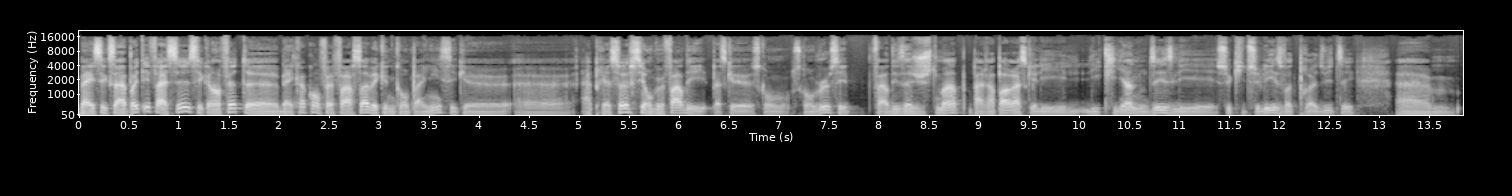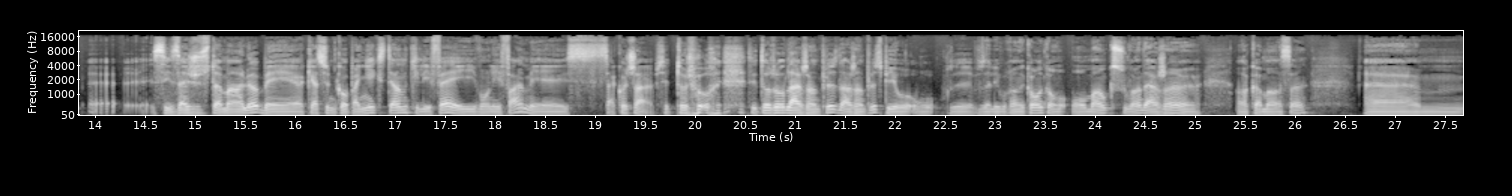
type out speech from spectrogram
Ben c'est que ça n'a pas été facile, c'est qu'en fait, euh, ben quand on fait faire ça avec une compagnie, c'est que euh, après ça, si on veut faire des, parce que ce qu'on ce qu'on veut, c'est faire des ajustements par rapport à ce que les, les clients nous disent, les ceux qui utilisent votre produit, tu sais, Euh, euh, ces ajustements là, ben quand c'est une compagnie externe qui les fait, ils vont les faire, mais ça coûte cher. C'est toujours c'est toujours de l'argent de plus, de l'argent de plus, puis vous allez vous rendre compte qu'on on manque souvent d'argent euh, en commençant. Euh,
